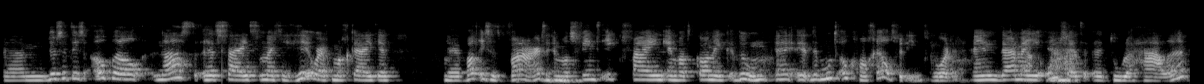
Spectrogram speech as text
Um, dus het is ook wel naast het feit van dat je heel erg mag kijken uh, wat is het waard en wat vind ik fijn en wat kan ik doen? Uh, er moet ook gewoon geld verdiend worden. En daarmee je omzetdoelen halen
